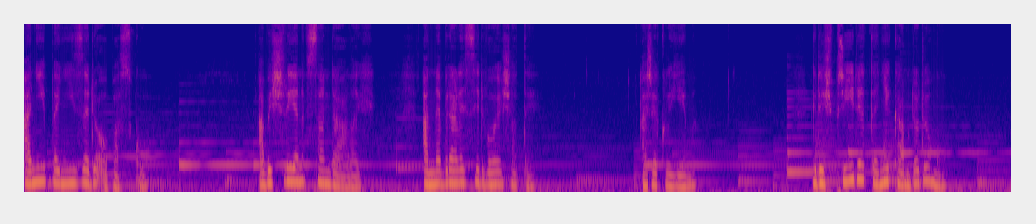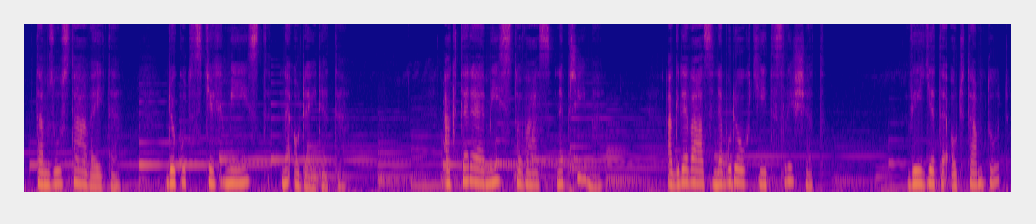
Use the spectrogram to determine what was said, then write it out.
ani peníze do opasku. Aby šli jen v sandálech a nebrali si dvoje šaty. A řekl jim, když přijdete někam do domu, tam zůstávejte, dokud z těch míst neodejdete. A které místo vás nepřijme, a kde vás nebudou chtít slyšet. Vyjděte odtamtud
